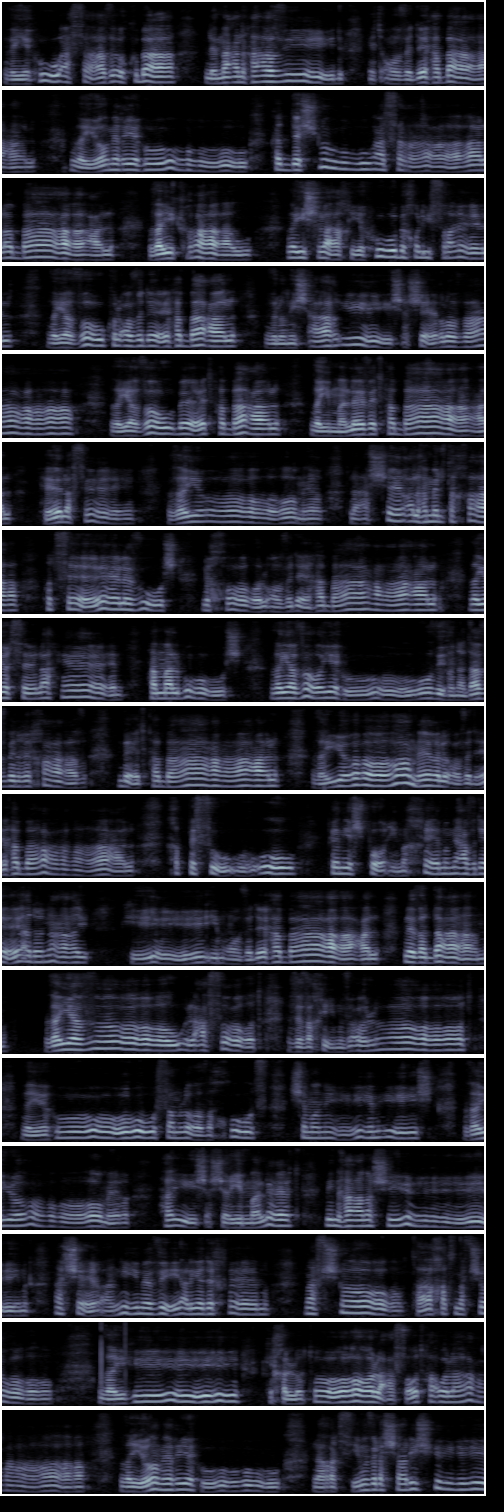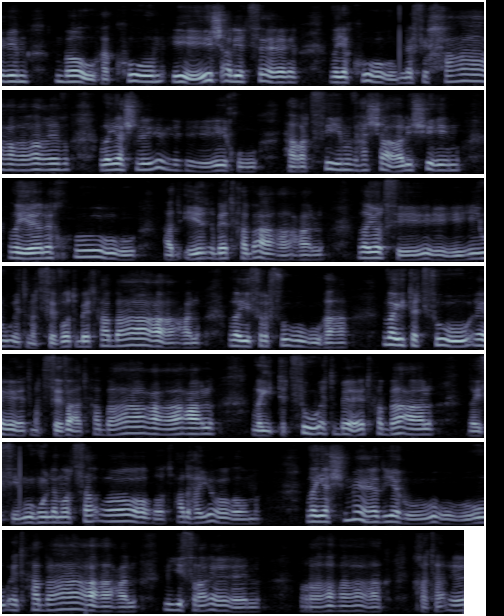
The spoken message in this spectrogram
ויהוא עשה ועוקבה למען האביד את עובדי הבעל. ויאמר יהוא קדשו עשרה לבעל ויקראו וישלח יהוא בכל ישראל ויבואו כל עובדי הבעל ולא נשאר איש אשר לא בא. ויבואו בית הבעל וימלא בית הבעל אל הפה ויאמר לאשר על המלתחה הוצא לבוש לכל עובדי הבעל ויוצא להם המלבוש ויבוא יהוא ויהונדב בן רחב בית הבעל ויאמר לעובדי הבעל חפשו וראו פן יש פה עמכם מעבדי אדוני כי אם עובדי הבעל לבדם ויבואו לעשות זבחים ועולות ויהוא שם לו בחוץ שמונים איש ויאמר האיש אשר ימלט מן האנשים אשר אני מביא על ידיכם נפשו תחת נפשו ויהי ככלותו לעשות העולה ויאמר יהוא לרצים ולשלישים בואו הקום איש על יצא ויקום לפי חרב וישליכו הרצים והשלישים וילכו עד עיר בית הבעל ויוציאו את מצבות בית הבעל וישרפוה ויתצו את מצבת הבעל, ויתצו את בית הבעל, וישימוהו למוצאות עד היום, וישמד יהוא את הבעל מישראל, רק חטאי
